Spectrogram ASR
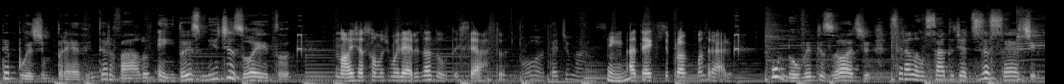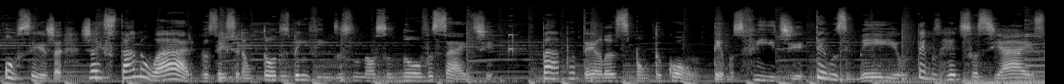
depois de um breve intervalo em 2018. Nós já somos mulheres adultas, certo? Oh, até demais. Sim. Até que se prove o contrário. O novo episódio será lançado dia 17, ou seja, já está no ar. Vocês serão todos bem-vindos no nosso novo site papodelas.com. Temos feed, temos e-mail, temos redes sociais.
